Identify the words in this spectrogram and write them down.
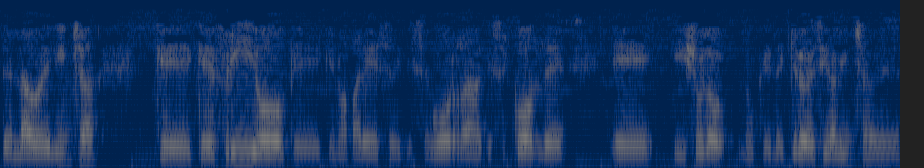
del lado del hincha, que, que es frío, que, que no aparece, que se borra, que se esconde. Eh, y yo lo, lo que le quiero decir al hincha de,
